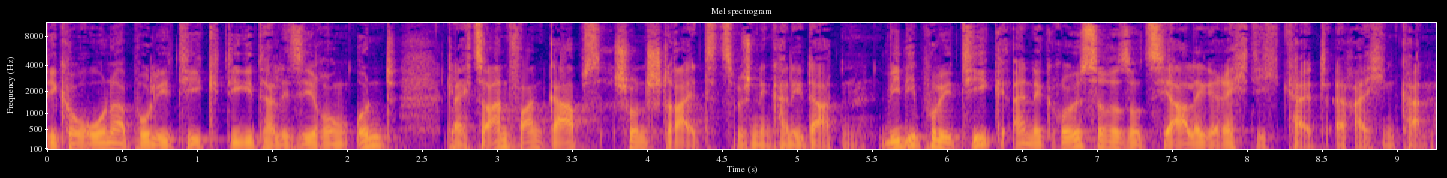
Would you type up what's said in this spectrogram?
die Corona-Politik, Digitalisierung und gleich zu Anfang gab es schon Streit zwischen den Kandidaten, wie die Politik eine größere soziale Gerechtigkeit erreichen kann.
